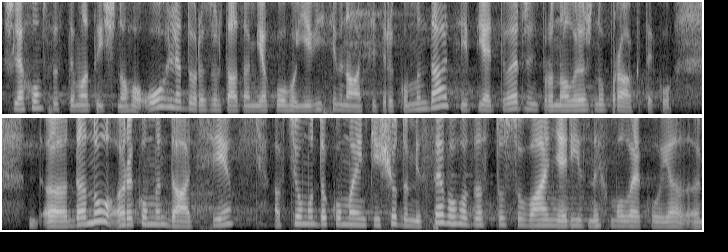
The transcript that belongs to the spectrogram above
шляхом систематичного огляду, результатом якого є 18 рекомендацій, 5 тверджень про належну практику. Е, Дано рекомендації в цьому документі щодо місцевого застосування різних молекул. Я е,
